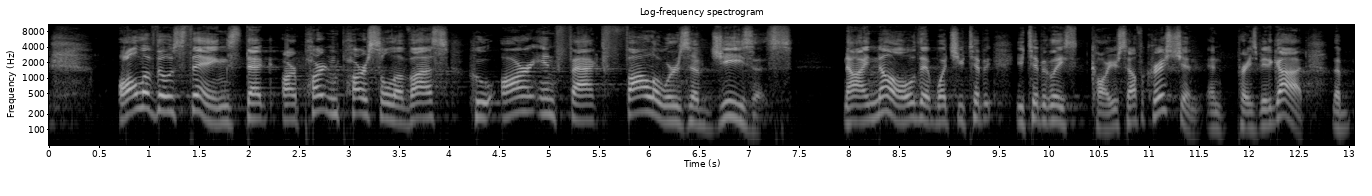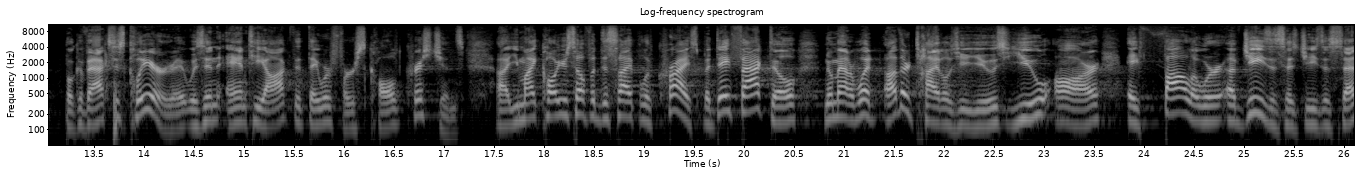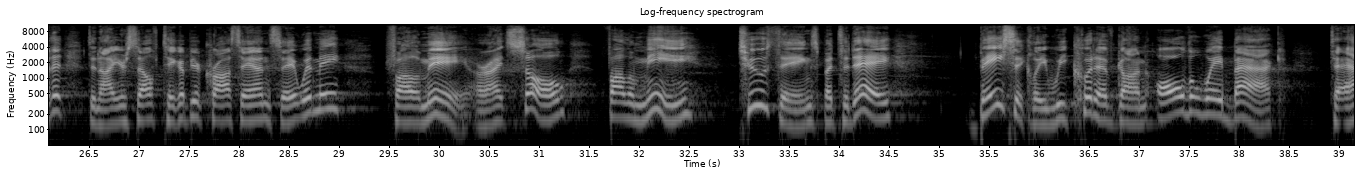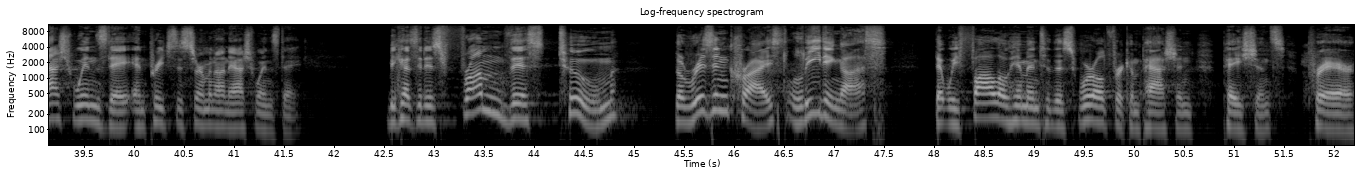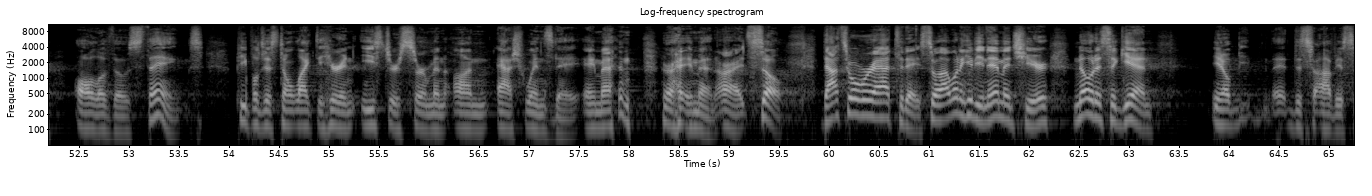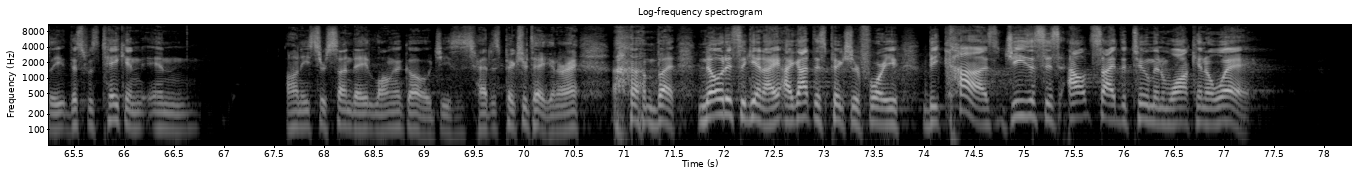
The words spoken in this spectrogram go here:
All of those things that are part and parcel of us who are, in fact, followers of Jesus. Now, I know that what you, typ- you typically call yourself a Christian, and praise be to God. The book of Acts is clear. It was in Antioch that they were first called Christians. Uh, you might call yourself a disciple of Christ, but de facto, no matter what other titles you use, you are a follower of Jesus. As Jesus said it, deny yourself, take up your cross, and say it with me follow me. All right? So, follow me, two things, but today, basically, we could have gone all the way back to Ash Wednesday and preached this sermon on Ash Wednesday. Because it is from this tomb, the risen Christ leading us, that we follow him into this world for compassion, patience, prayer, all of those things. People just don't like to hear an Easter sermon on Ash Wednesday. Amen? right, amen. All right, so that's where we're at today. So I want to give you an image here. Notice again, you know, this obviously, this was taken in on Easter Sunday long ago. Jesus had his picture taken, all right? Um, but notice again, I, I got this picture for you because Jesus is outside the tomb and walking away.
